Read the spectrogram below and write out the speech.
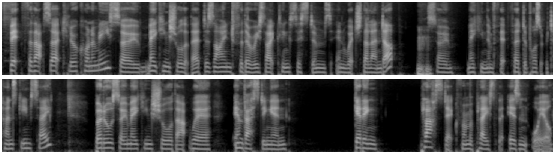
fit for that circular economy. So making sure that they're designed for the recycling systems in which they'll end up. So making them fit for deposit return schemes say. But also making sure that we're investing in getting plastic from a place that isn't oil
